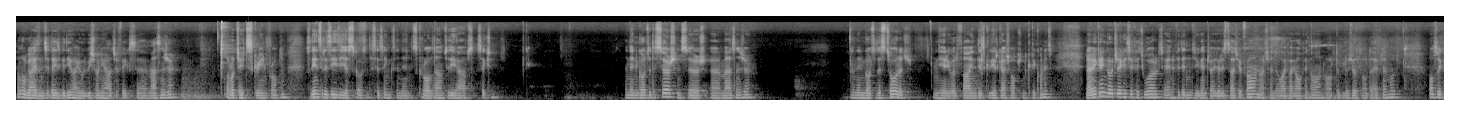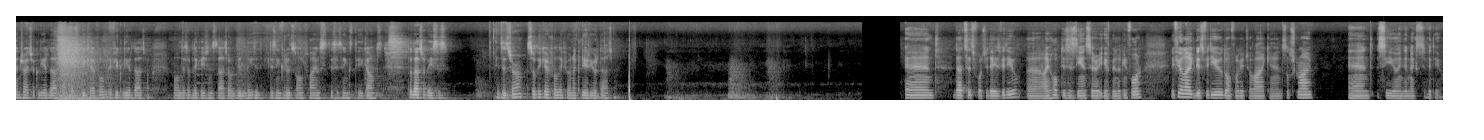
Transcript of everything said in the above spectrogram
Hello guys, in today's video I will be showing you how to fix uh, messenger rotate screen problem. So the answer is easy, just go to the settings and then scroll down to the apps section. And then go to the search and search uh, messenger. And then go to the storage and here you will find this clear cache option, click on it. Now you can go check it if it worked and if it didn't you can try to restart your phone or turn the Wi-Fi off and on or the Bluetooth or the airplane mode also you can try to clear data but be careful. If you clear data all these applications data will be deleted. This includes all files. The settings the accounts. The databases etc so be careful if you want to clear your data. And that's it for today's video. Uh, i hope this is the answer you've been looking for. If you like this video don't forget to like and subscribe. And see you in the next video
